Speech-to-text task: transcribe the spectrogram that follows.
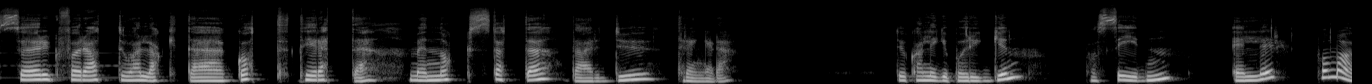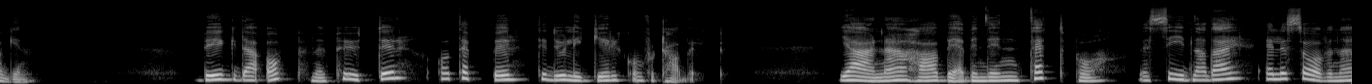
Sørg for at du har lagt deg godt til rette med nok støtte der du trenger det. Du kan ligge på ryggen, på siden eller på magen. Bygg deg opp med puter og tepper til du ligger komfortabelt. Gjerne ha babyen din tett på, ved siden av deg eller sovende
